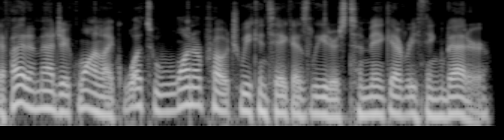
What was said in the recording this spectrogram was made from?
if I had a magic wand, like what's one approach we can take as leaders to make everything better?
